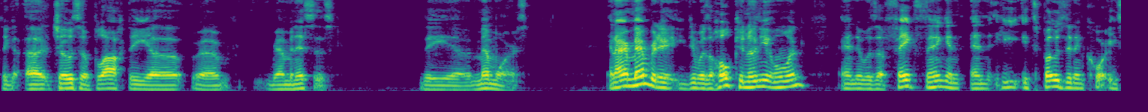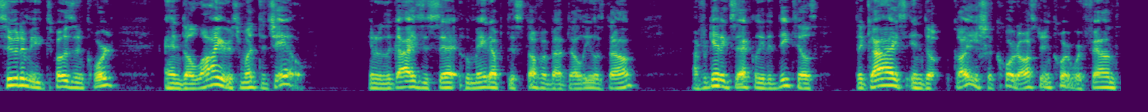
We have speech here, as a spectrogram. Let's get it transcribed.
the uh, Joseph Bloch, the uh, uh, the uh, memoirs. And I remember there, was a whole Canunia one, and there was a fake thing, and, and he exposed it in court. He sued him, he exposed it in court, and the liars went to jail. You know, the guys who said who made up this stuff about Dalila's down, I forget exactly the details. The guys in the Gallish court, Austrian court, were found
